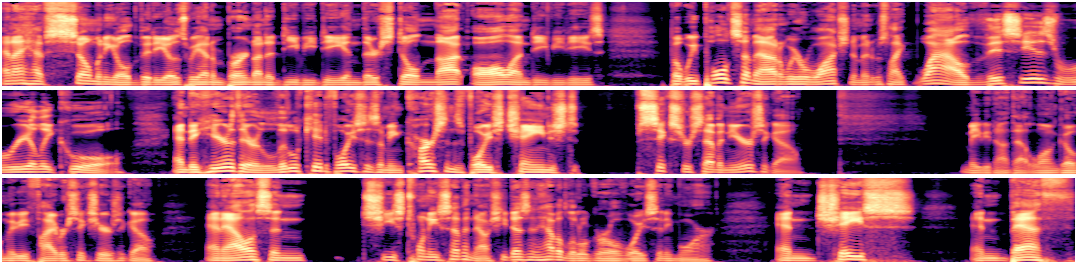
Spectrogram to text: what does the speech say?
and I have so many old videos. We had them burned on a DVD, and they're still not all on DVDs. But we pulled some out and we were watching them, and it was like, wow, this is really cool. And to hear their little kid voices, I mean, Carson's voice changed six or seven years ago. Maybe not that long ago, maybe five or six years ago. And Allison, she's 27 now. She doesn't have a little girl voice anymore. And Chase and Beth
